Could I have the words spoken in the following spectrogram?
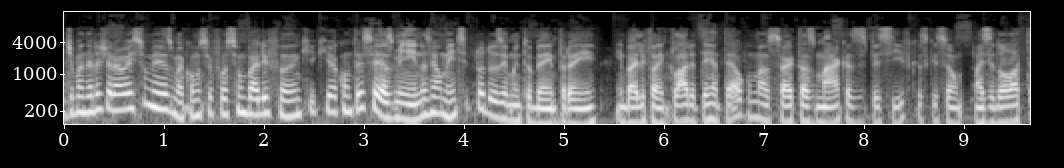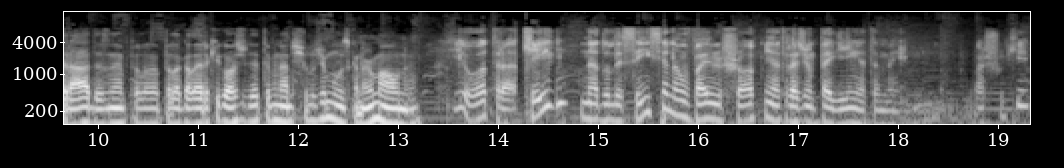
de maneira geral é isso mesmo, é como se fosse um baile funk que ia acontecer. As meninas realmente se produzem muito bem para ir em baile funk. Claro, tem até algumas certas marcas específicas que são mais idolatradas, né, pela, pela galera que gosta de determinado estilo de música, normal, né? E outra, quem na adolescência não vai no shopping atrás de um peguinha também? Acho que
